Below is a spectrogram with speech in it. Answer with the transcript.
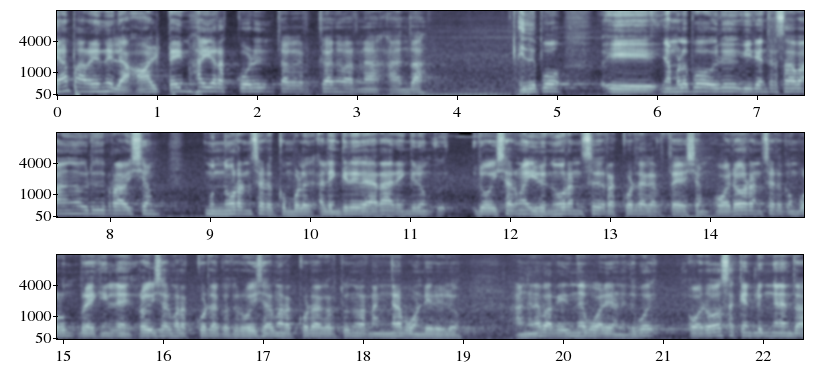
ഞാൻ പറയുന്നില്ല. ആൾ ടൈം ഹൈ റെക്കോർഡ് തകർക്കുക എന്ന് പറഞ്ഞാൽ എന്താ? ഇതിപ്പോൾ ഈ നമ്മളിപ്പോൾ ഒരു വീരേന്ദ്ര സഹവാങ് ഒരു പ്രാവശ്യം മുന്നൂറ് റൺസ് എടുക്കുമ്പോൾ അല്ലെങ്കിൽ വേറെ ആരെങ്കിലും രോഹിത് ശർമ്മ ഇരുന്നൂറ് റൺസ് റെക്കോർഡ് തകർത്ത ശേഷം ഓരോ റൺസ് എടുക്കുമ്പോഴും ബ്രേക്കിംഗ് രോഹിത് ശർമ്മ റെക്കോർഡ് തകർത്തു രോഹിത് ശർമ്മ റെക്കോർഡ് തകർത്തു എന്ന് പറഞ്ഞാൽ അങ്ങനെ പോകേണ്ടി വരുമല്ലോ. അങ്ങനെ പറയുന്ന പോലെയാണ്. ഇതിപ്പോൾ ഓരോ സെക്കൻഡിലും ഇങ്ങനെ എന്താ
